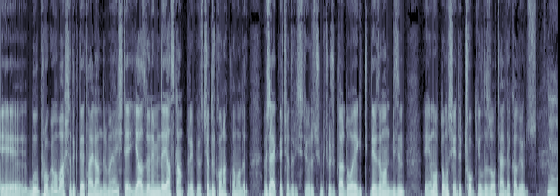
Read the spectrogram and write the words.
E, bu programa başladık detaylandırmaya. İşte yaz döneminde yaz kampları yapıyoruz. Çadır konaklamalı. Özellikle çadır istiyoruz. Çünkü çocuklar doğaya gittikleri zaman bizim e, mottomuz şeydir. Çok yıldızlı otelde kalıyoruz. Yani-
